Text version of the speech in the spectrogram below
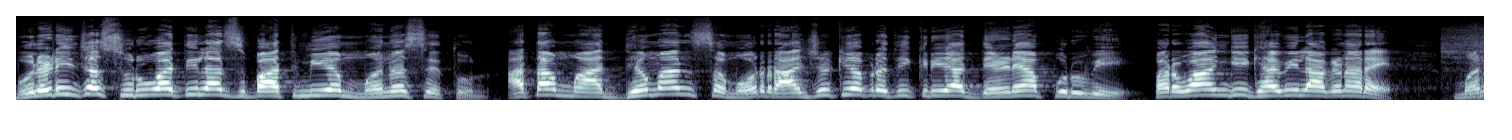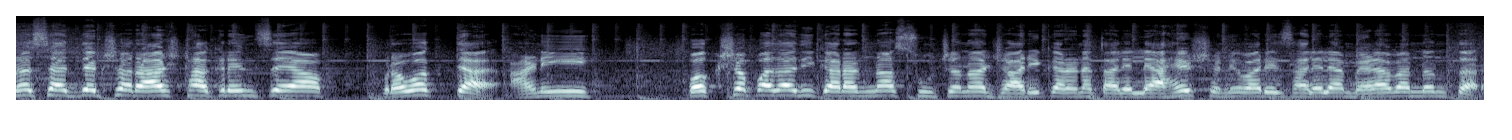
बुलेटिनच्या सुरुवातीलाच बातमी आहे मनसेतून. आता माध्यमांसमोर राजकीय प्रतिक्रिया देण्यापूर्वी परवानगी घ्यावी लागणार आहे. मनसे अध्यक्ष राज ठाकरेंच्या प्रवक्त्या आणि पक्ष पदाधिकाऱ्यांना सूचना जारी करण्यात आलेल्या आहेत. शनिवारी झालेल्या मेळाव्यानंतर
